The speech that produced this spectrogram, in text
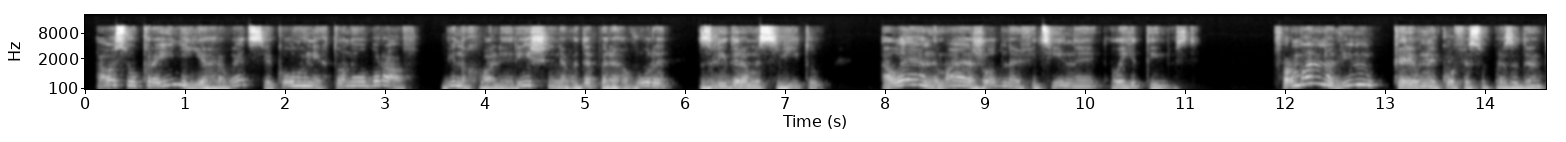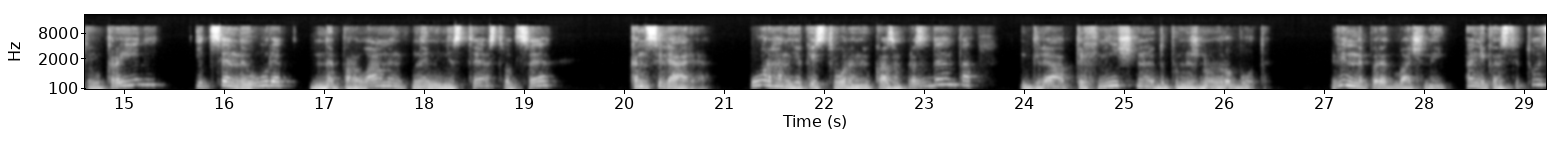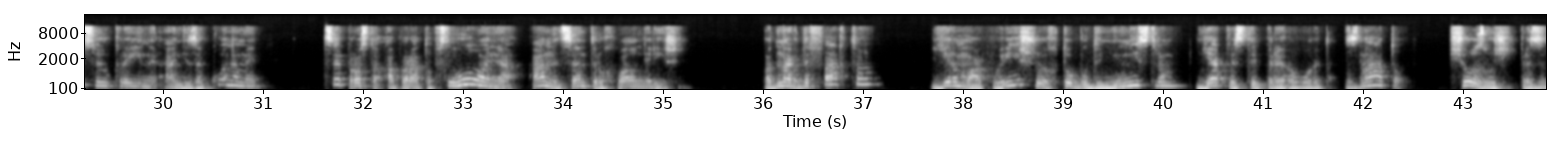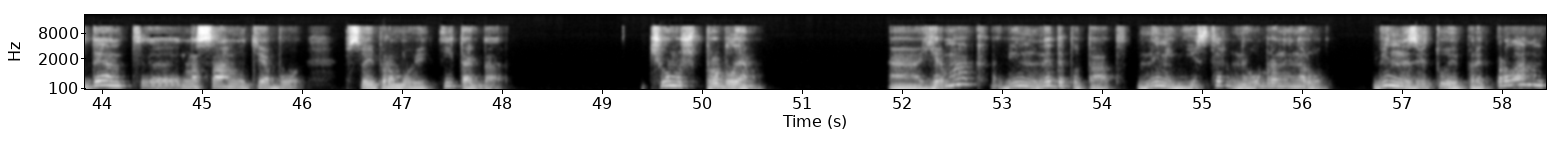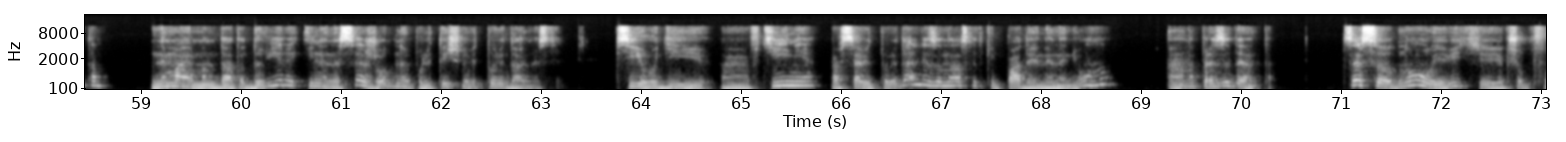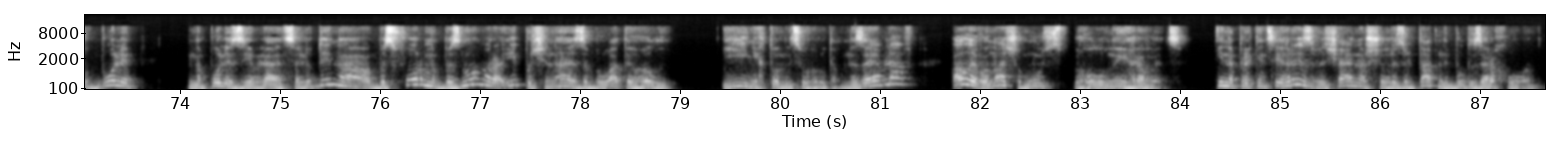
А ось в Україні є гравець, якого ніхто не обирав. Він ухвалює рішення, веде переговори з лідерами світу, але не має жодної офіційної легітимності. Формально він керівник Офісу президента України, і це не уряд, не парламент, не міністерство, це канцелярія, орган, який створений указом президента для технічної допоміжної роботи. Він не передбачений ані Конституцією України, ані законами. Це просто апарат обслуговування, а не центр ухвалення рішень. Однак, де-факто, Єрмак вирішує, хто буде міністром, як вести переговори з НАТО, що озвучить президент е, на саміті або в своїй промові, і так далі. Чому ж проблема? Е, Єрмак він не депутат, не міністр, не обраний народом. Він не звітує перед парламентом, не має мандата довіри і не несе жодної політичної відповідальності. Всі його дії е, в тіні, а вся відповідальність за наслідки падає не на нього, а на президента. Це все одно, уявіть, якщо б в футболі на полі з'являється людина без форми, без номера і починає забивати голи. Її ніхто на цю гру там не заявляв, але вона чомусь головний гравець. І наприкінці гри, звичайно, що результат не буде зарахований.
